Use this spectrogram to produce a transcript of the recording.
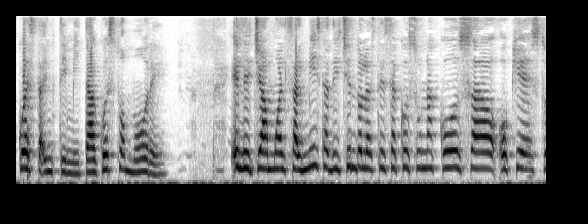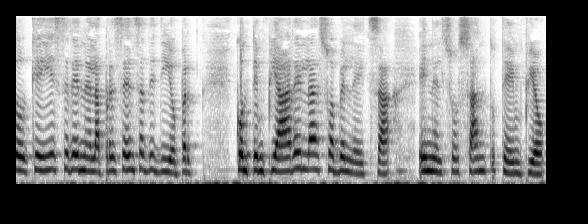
Questa intimità, questo amore e leggiamo al salmista dicendo la stessa cosa, una cosa ho chiesto che essere nella presenza di Dio per contemplare la sua bellezza e nel suo santo tempio,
